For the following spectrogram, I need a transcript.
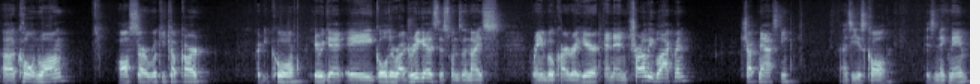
uh, Kolten Wong, All-Star Rookie Cup card. Pretty cool. Here we get a Golder Rodriguez. This one's a nice rainbow card right here. And then Charlie Blackmon, Chuck Nasty, as he is called, his nickname.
